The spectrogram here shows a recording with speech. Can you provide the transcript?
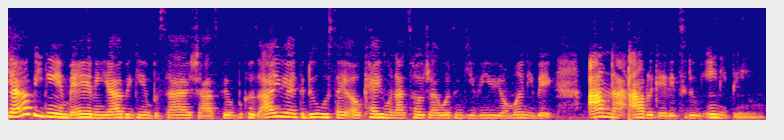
y'all be getting mad and y'all be getting besides yourself because all you had to do was say okay when I told you I wasn't giving you your money back. I'm not obligated to do anything.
